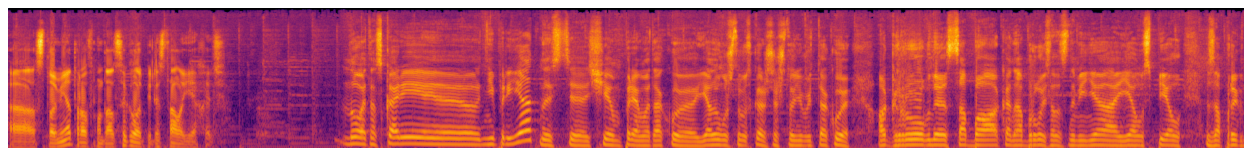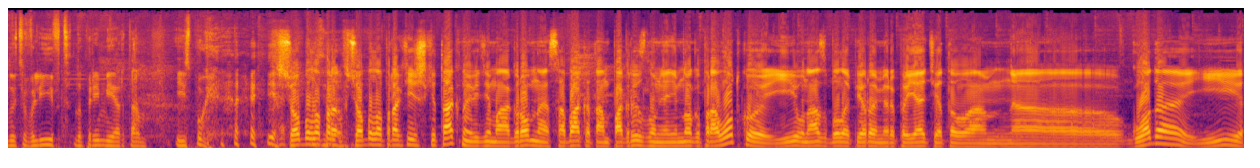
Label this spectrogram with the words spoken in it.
э, 100 метров, мотоцикл перестал ехать. Ну, это скорее неприятность, э, чем прямо такое. Я думал, что вы скажете что-нибудь такое. Огромная собака набросилась на меня, а я успел запрыгнуть в лифт, например, там, и испуг... Все было, все было практически так, но, видимо, огромная собака там погрызла у меня немного проводку, и у нас было первое мероприятие этого э, года, и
